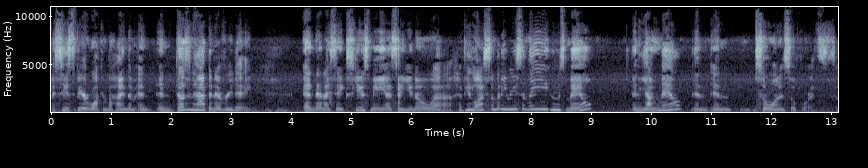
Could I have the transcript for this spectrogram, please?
I see a spirit walking behind them and and it doesn't happen every day. Mm-hmm. And then I say, "Excuse me." I say, "You know, uh, have you lost somebody recently who's male and young male and and so on and so forth." So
